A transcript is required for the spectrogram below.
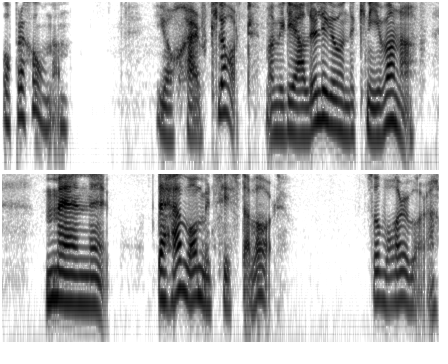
operationen? Ja, självklart. Man vill ju aldrig ligga under knivarna. Men eh, det här var mitt sista val. Så var det bara.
